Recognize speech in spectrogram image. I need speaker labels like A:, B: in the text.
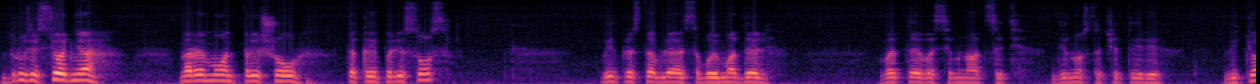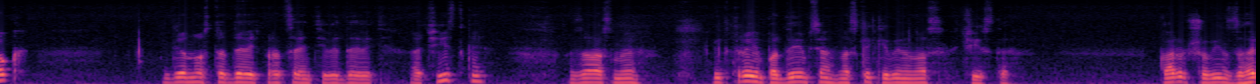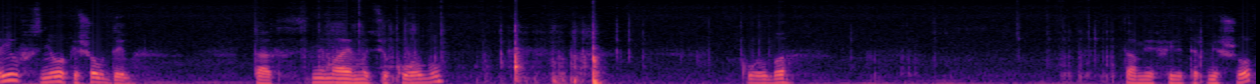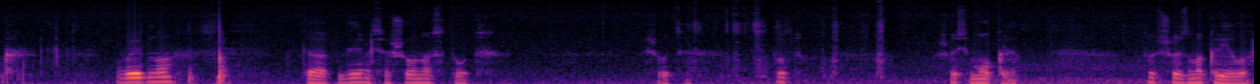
A: Друзі, сьогодні на ремонт прийшов такий пилісос. Він представляє собою модель VT1894 Вітьок. 99% і 9 очистки. Зараз ми відкриємо, подивимося, наскільки він у нас чистий. Кажуть, що він згорів, з нього пішов дим. Так, знімаємо цю колбу. Колба. Там є фільтр мішок. Видно. Так, дивимося, що у нас тут. Що це? Тут щось мокре. Тут щось змокріло.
